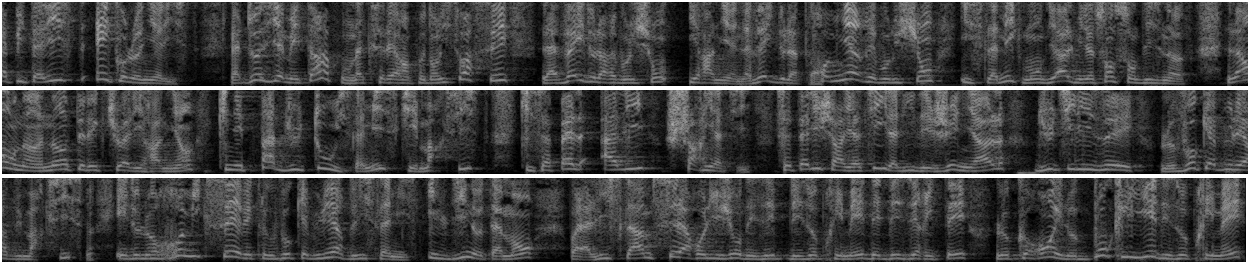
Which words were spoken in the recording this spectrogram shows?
capitaliste et colonialiste. La deuxième étape, on accélère un peu dans l'histoire, c'est la veille de la révolution iranienne, la veille de la première révolution islamique mondiale 1979. Là, on a un intellectuel iranien qui n'est pas du tout islamiste, qui est marxiste, qui s'appelle Ali Shariati. Cet Ali Shariati, il a l'idée géniale d'utiliser le vocabulaire du marxisme et de le remixer avec le vocabulaire de l'islamisme. Il dit notamment, voilà, l'islam, c'est la religion des, des opprimés, des déshérités, le Coran est le bouclier des opprimés,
